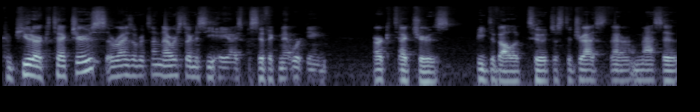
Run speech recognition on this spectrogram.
compute architectures arise over time, now we're starting to see AI specific networking architectures be developed to just address that massive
